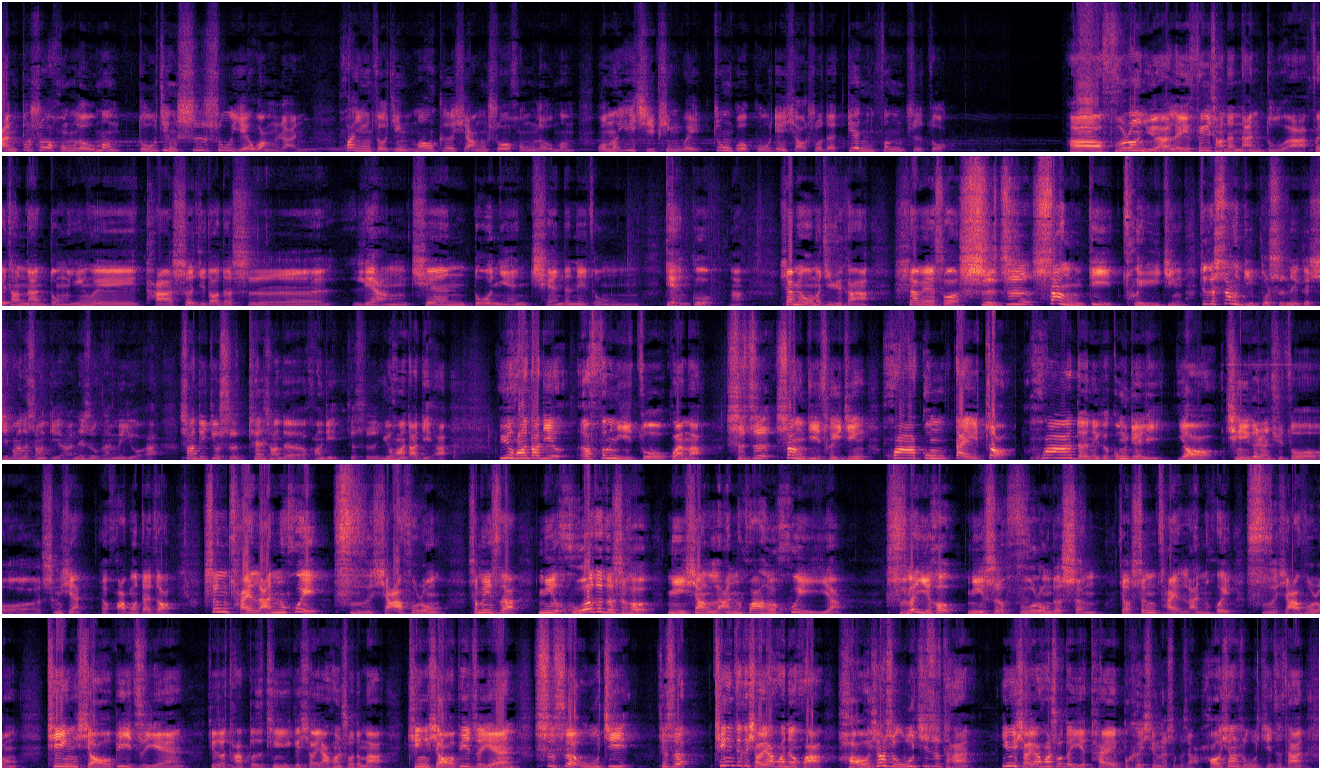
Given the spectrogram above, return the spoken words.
开坛不说《红楼梦》，读尽诗书也枉然。欢迎走进猫哥祥说《红楼梦》，我们一起品味中国古典小说的巅峰之作。啊，《芙蓉女儿泪》非常的难读啊，非常难懂，因为它涉及到的是两千多年前的那种典故啊。下面我们继续看啊，下面说使之上帝垂金，这个上帝不是那个西方的上帝啊，那时候还没有啊，上帝就是天上的皇帝，就是玉皇大帝啊。玉皇大帝要封你做官嘛，使之上帝垂金，花宫待诏，花的那个宫殿里要请一个人去做神仙，要花宫待诏，生财兰蕙，死霞芙蓉，什么意思啊？你活着的时候，你像兰花和蕙一样。死了以后，你是芙蓉的神，叫生财兰会，死霞芙蓉。听小婢之言，就是他不是听一个小丫鬟说的吗？听小婢之言，事色无稽，就是听这个小丫鬟的话，好像是无稽之谈。因为小丫鬟说的也太不可信了，是不是啊？好像是无稽之谈。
